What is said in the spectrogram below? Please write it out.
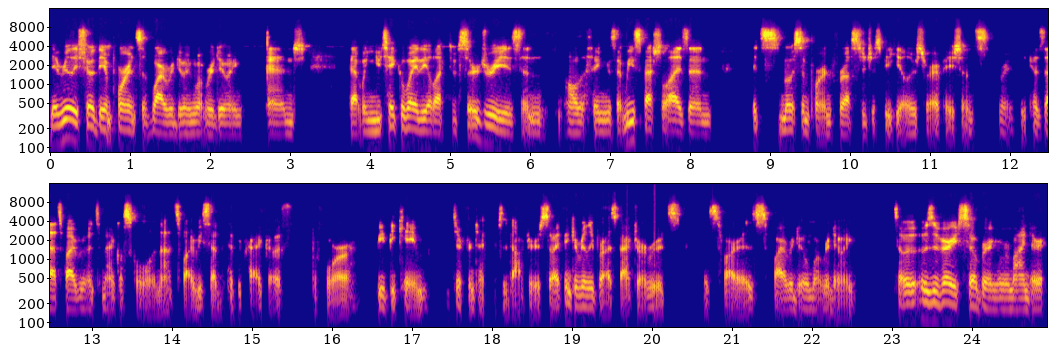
it really showed the importance of why we're doing what we're doing, and that when you take away the elective surgeries and all the things that we specialize in, it's most important for us to just be healers for our patients, right? Because that's why we went to medical school and that's why we said the Hippocratic Oath before we became different types of doctors. So I think it really brought us back to our roots as far as why we're doing what we're doing. So it was a very sobering reminder.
